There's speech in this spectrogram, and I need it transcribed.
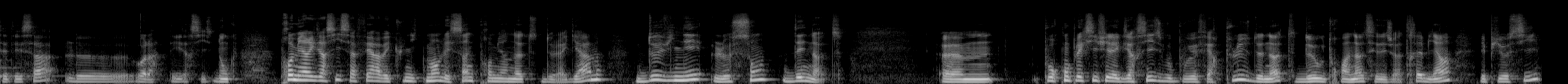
C'était ça, le voilà l'exercice. Donc, premier exercice à faire avec uniquement les cinq premières notes de la gamme. Deviner le son des notes. Euh, pour complexifier l'exercice, vous pouvez faire plus de notes, deux ou trois notes, c'est déjà très bien. Et puis aussi,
